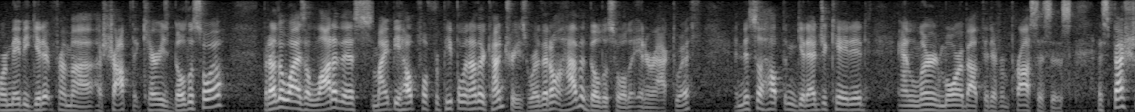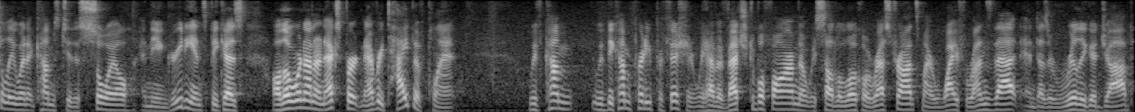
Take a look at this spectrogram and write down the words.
or maybe get it from a, a shop that carries Build-A-Soil. But otherwise, a lot of this might be helpful for people in other countries where they don't have a Build-A-Soil to interact with. And this will help them get educated and learn more about the different processes, especially when it comes to the soil and the ingredients, because although we're not an expert in every type of plant, we've come we've become pretty proficient. We have a vegetable farm that we sell to local restaurants. My wife runs that and does a really good job.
